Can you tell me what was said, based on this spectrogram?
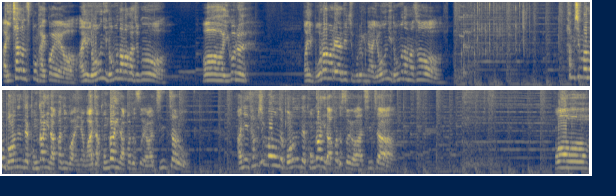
아 2차전 스폰 갈 거예요. 아 이거 여운이 너무 남아가지고. 와 이거를. 아니 뭐라 말해야 될지 모르겠네. 아, 여운이 너무 남아서 30만 원 벌었는데 건강이 나빠진 거 아니냐고. 아 진짜 건강이 나빠졌어요. 아 진짜로. 아니 30만 원을 벌었는데 건강이 나빠졌어요. 아 진짜. 어...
